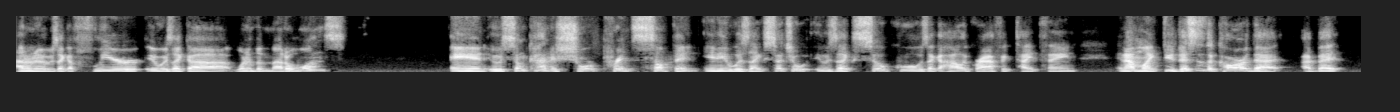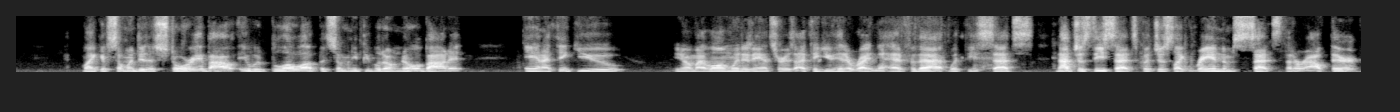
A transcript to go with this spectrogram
I don't know, it was like a Fleer, it was like a uh, one of the metal ones. And it was some kind of short print something. And it was like such a it was like so cool. It was like a holographic type thing. And I'm like, dude, this is the card that I bet like if someone did a story about, it would blow up, but so many people don't know about it. And I think you, you know, my long-winded answer is I think you hit it right in the head for that with these sets, not just these sets, but just like random sets that are out there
